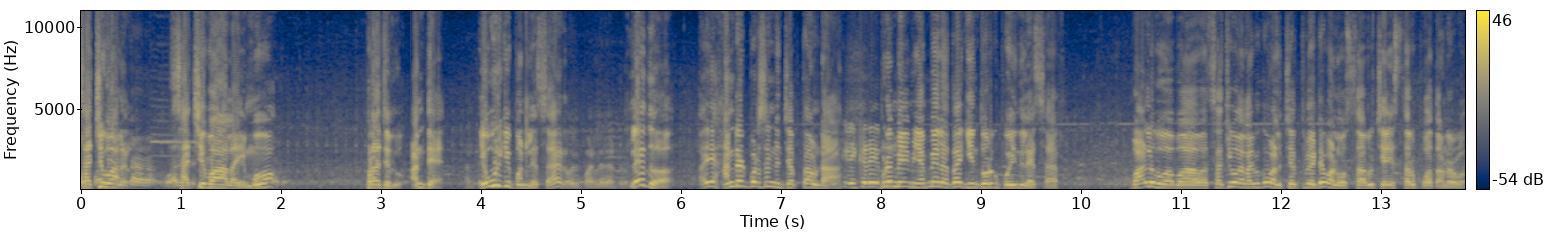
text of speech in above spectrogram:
సచివాలయం. సచివాలయము ప్రజలు అంతే. ఎవరికి పని లేదు సార్. లేదు. అయ్యే హండ్రెడ్ పర్సెంట్ నేను చెప్తా ఉంటా. ఇప్పుడు మేము ఎమ్మెల్యే దాకా ఇంతవరకు పోయింది లేదు సార్. వాళ్ళు సచివాలయానికి వాళ్ళు చెప్తుంటే వాళ్ళు వస్తారు చేయిస్తారు పోతున్నారు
